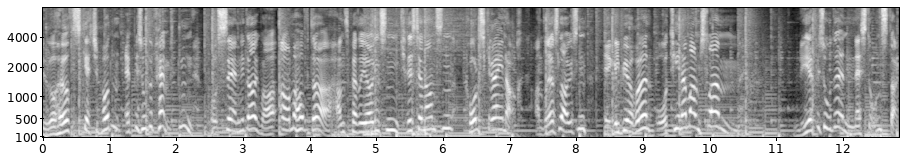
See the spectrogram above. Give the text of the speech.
Du har hørt Sketsjepodden episode 15. På scenen i dag var Arne Hovda, Hans Petter Jørgensen, Christian Hansen, Pål Skreiner, Andreas Lagesen, Egil Bjørøen og Tina Malmstrøm. Ny episode neste onsdag.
